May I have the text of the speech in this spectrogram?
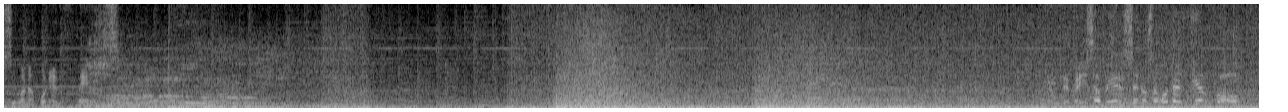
Se van a poner feas. ¡Deprisa, Pierce! ¡Se nos agota el tiempo!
